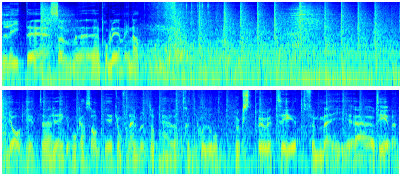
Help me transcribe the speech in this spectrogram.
haft lite sömnproblem i natt. Jag heter Greger Håkansson, jag kommer från Älmhult och är 37 år. Högst prioritet för mig är tvn.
